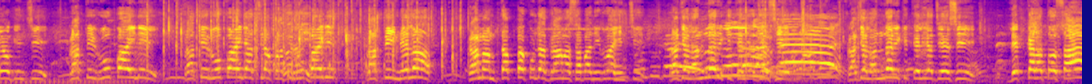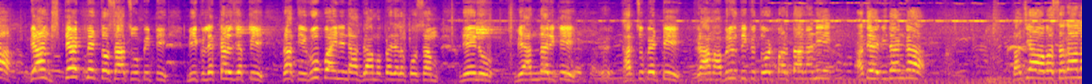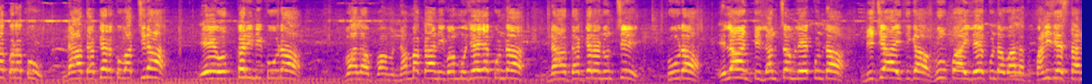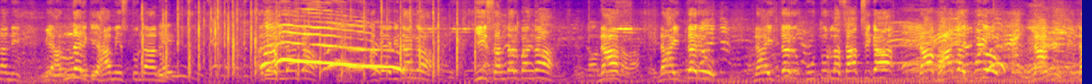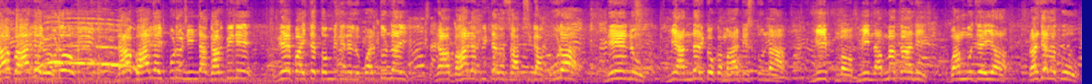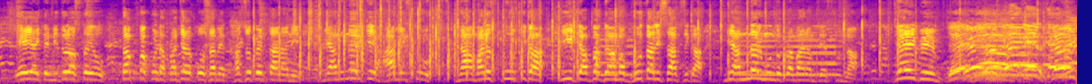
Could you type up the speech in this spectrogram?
ఉపయోగించి ప్రతి రూపాయిని ప్రతి రూపాయిని వచ్చిన ప్రతి రూపాయిని ప్రతి నెల క్రమం తప్పకుండా గ్రామ సభ నిర్వహించి ప్రజలందరికీ తెలియజేసి ప్రజలందరికీ తెలియజేసి లెక్కలతో సహా బ్యాంక్ స్టేట్మెంట్తో సహా చూపెట్టి మీకు లెక్కలు చెప్పి ప్రతి రూపాయిని నా గ్రామ ప్రజల కోసం నేను మీ అందరికీ ఖర్చు పెట్టి గ్రామ అభివృద్ధికి తోడ్పడతానని అదే విధంగా ప్రజా అవసరాల కొరకు నా దగ్గరకు వచ్చిన ఏ ఒక్కరిని కూడా వాళ్ళ నమ్మకాన్ని వమ్ము చేయకుండా నా దగ్గర నుంచి కూడా ఎలాంటి లంచం లేకుండా నిజాయితీగా రూపాయి లేకుండా వాళ్ళకు పని చేస్తానని మీ అందరికీ హామీ ఇస్తున్నాను. అదేవిధంగా అదేవిధంగా ఈ సందర్భంగా నా నా ఇద్దరు నా ఇద్దరు కూతుర్ల సాక్షిగా నా భార్య ఇప్పుడు నా నా భార్య ఇప్పుడు నా భార్య ఇప్పుడు నిండా గర్భిణి రేపైతే తొమ్మిది నెలలు పడుతున్నాయి. నా భార్య బిడ్డల సాక్షిగా కూడా నేను మీ అందరికి ఒక మాట ఇస్తున్నా. మీ మీ నమ్మకాన్ని వమ్ము చేయ ప్రజలకు ఏ అయితే నిధులు వస్తాయో తప్పకుండా ప్రజల కోసమే ఖర్చు పెడతానని మీ అందరికీ హామీ ఇస్తూ నా మనస్ఫూర్తిగా ఈ డబ్బ గ్రామ భూతాలి సాక్షిగా మీ అందరి ముందు ప్రమాణం చేస్తున్నా. జై భీమ్! జై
